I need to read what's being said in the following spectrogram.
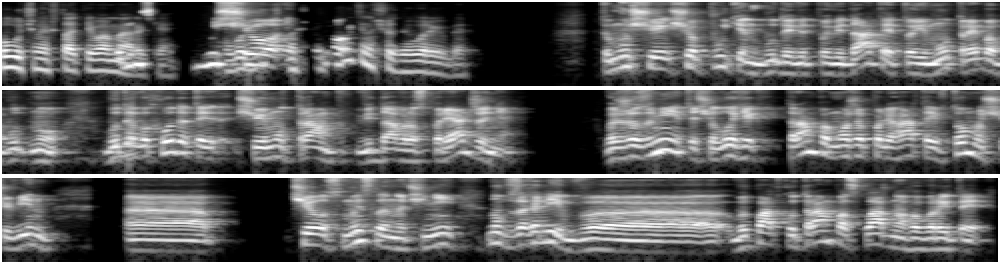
Сполучених Штатів Америки. тому що Путін щось говорив би. Тому що якщо Путін буде відповідати, то йому треба буде, ну, буде виходити, що йому Трамп віддав розпорядження. Ви ж розумієте, що логік Трампа може полягати і в тому, що він е, чи осмислено, чи ні. Ну, взагалі, в е, випадку Трампа складно говорити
